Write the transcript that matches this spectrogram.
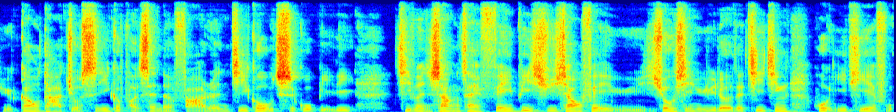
与高达九十一个 percent 的法人机构持股比例，基本上在非必需消费与休闲娱乐的基金或 ETF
